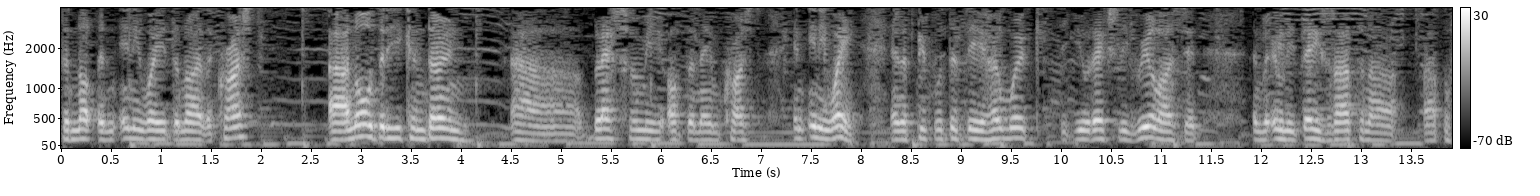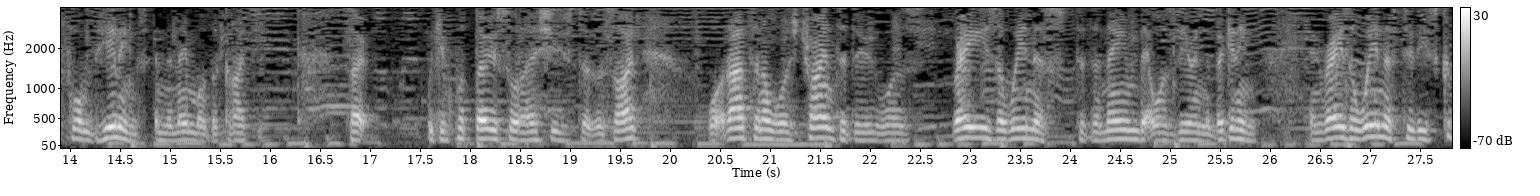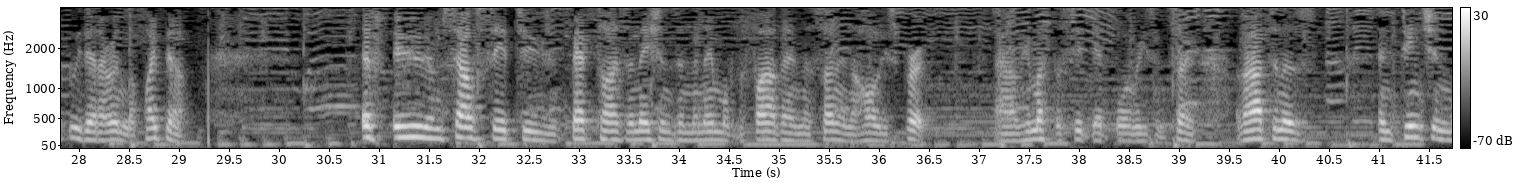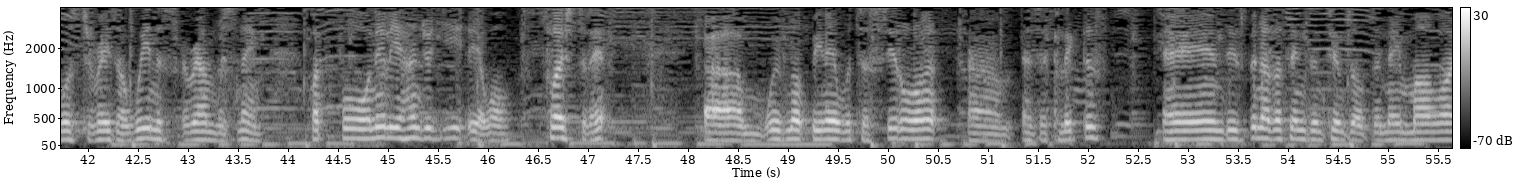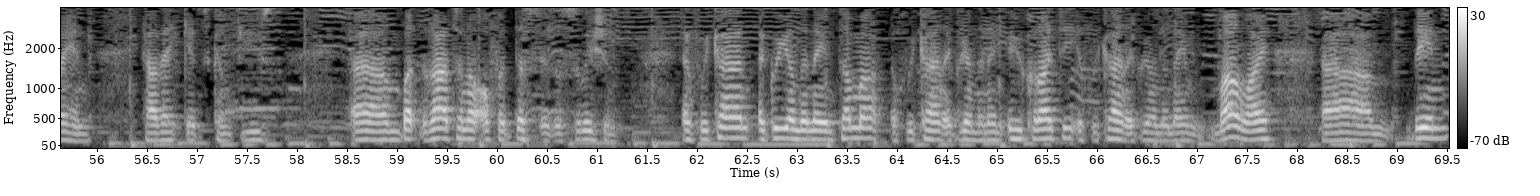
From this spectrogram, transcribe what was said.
did not in any way deny the Christ uh, nor did he condone uh, blasphemy of the name Christ in any way. And if people did their homework, that you would actually realize that in the early days, Ratana uh, performed healings in the name of the Kaiti. So we can put those sort of issues to the side. What Ratana was trying to do was raise awareness to the name that was there in the beginning and raise awareness to these kupu that are in the paipira. If Uhu himself said to baptize the nations in the name of the Father and the Son and the Holy Spirit, Um, he must have said that for a reason. So, Ratana's intention was to raise awareness around this name. But for nearly 100 years, yeah, well, close to that, um, we've not been able to settle on it um, as a collective. And there's been other things in terms of the name Māwai and how that gets confused. Um, but Ratana offered this as a solution. If we can't agree on the name Tama, if we can't agree on the name Ihukaraiti, if we can't agree on the name Māwai, um, then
